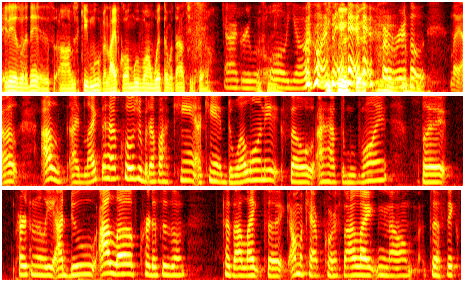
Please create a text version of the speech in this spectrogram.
it is what it is. Um, just keep moving. Life gonna move on with or without you. So. I agree with all of y'all on that for real. Like I, I, I'd like to have closure, but if I can't, I can't dwell on it. So I have to move on. But personally, I do. I love criticism because I like to. I'm a Capricorn, so I like you know to fix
